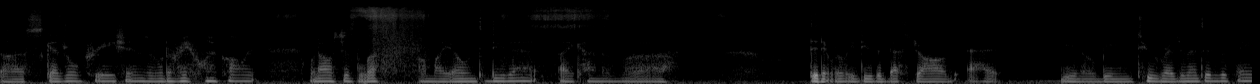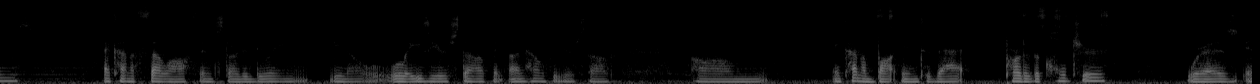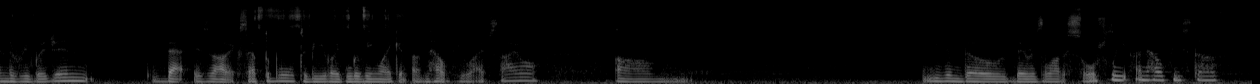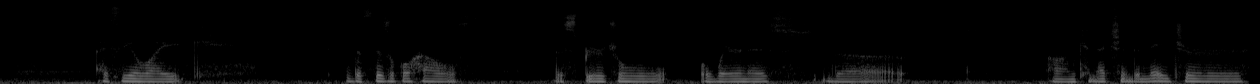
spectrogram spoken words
uh, schedule creations or whatever you want to call it. When I was just left on my own to do that, I kind of uh, didn't really do the best job at, you know, being too regimented with things. I kind of fell off and started doing, you know, lazier stuff and unhealthier stuff, um, and kind of bought into that part of the culture. Whereas in the religion, that is not acceptable to be like living like an unhealthy lifestyle. Um, even though there was a lot of socially unhealthy stuff, I feel like the physical health, the spiritual awareness, the um, connection to nature,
